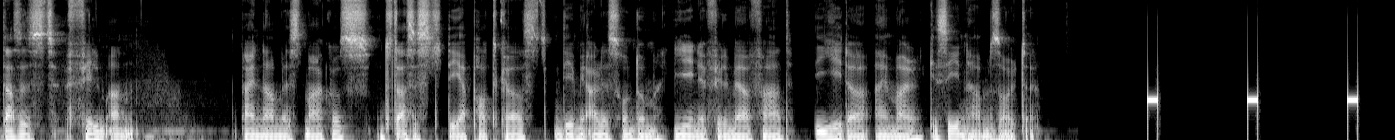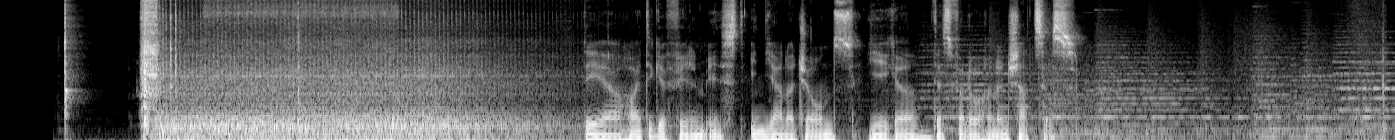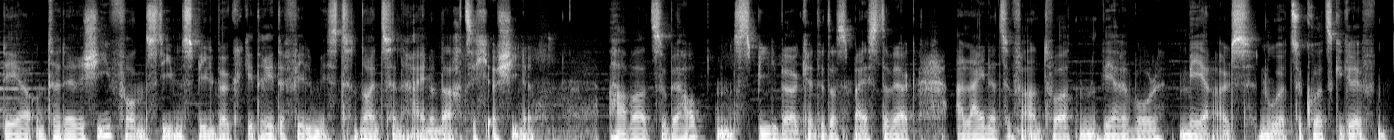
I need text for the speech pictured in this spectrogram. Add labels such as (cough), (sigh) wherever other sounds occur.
Das ist Film an. Mein Name ist Markus und das ist der Podcast, in dem ihr alles rund um jene Filme erfahrt, die jeder einmal gesehen haben sollte. Der heutige Film ist Indiana Jones, Jäger des verlorenen Schatzes. Der unter der Regie von Steven Spielberg gedrehte Film ist 1981 erschienen. Aber zu behaupten, Spielberg hätte das Meisterwerk alleine zu verantworten, wäre wohl mehr als nur zu kurz gegriffen.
